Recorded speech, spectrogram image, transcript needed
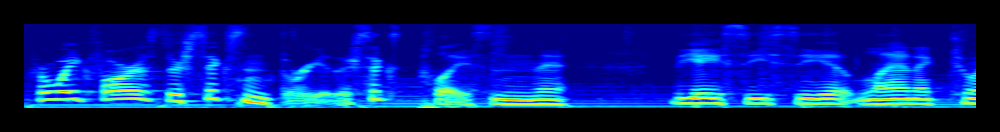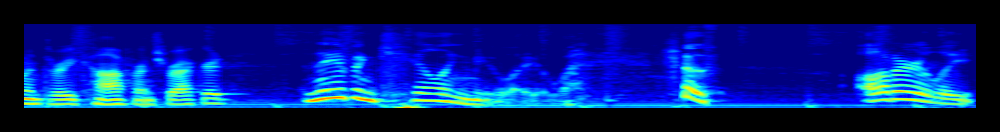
For Wake Forest, they're six and three. They're sixth place in the the ACC Atlantic two and three conference record, and they've been killing me lately. Just utterly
